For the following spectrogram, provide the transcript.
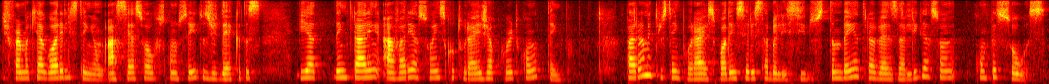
de forma que agora eles tenham acesso aos conceitos de décadas e adentrarem a variações culturais de acordo com o tempo. Parâmetros temporais podem ser estabelecidos também através da ligação com pessoas,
